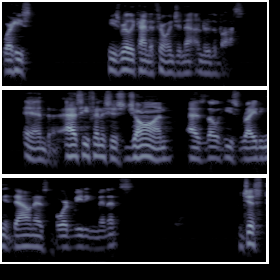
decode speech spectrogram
where he's he's really kind of throwing Jeanette under the bus. And as he finishes, John, as though he's writing it down as board meeting minutes, just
